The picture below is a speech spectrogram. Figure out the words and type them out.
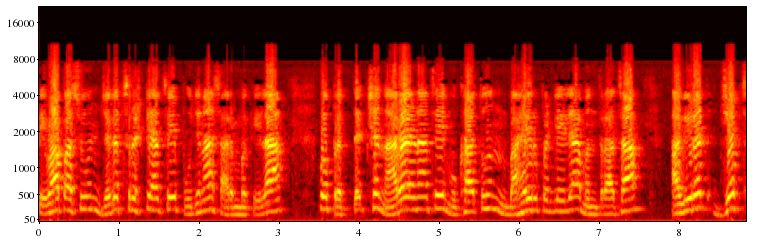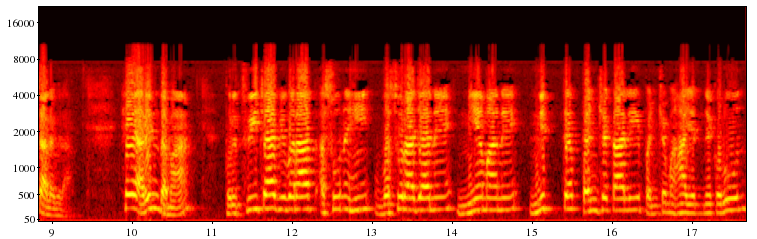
तेव्हापासून जगतसृष्ट्याचे पूजनास आरंभ केला व प्रत्यक्ष नारायणाचे मुखातून बाहेर पडलेल्या मंत्राचा अविरत जप चालविला. हे अरिंदमा पृथ्वीच्या विवरात असूनही वसुराजाने नियमाने नित्य पंचकाली पंचमहायज्ञ करून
